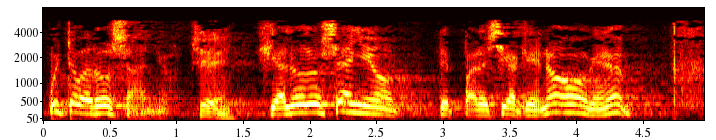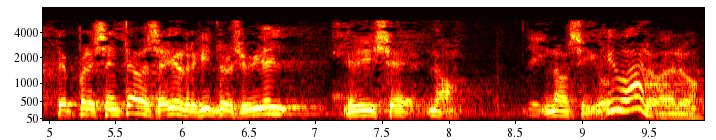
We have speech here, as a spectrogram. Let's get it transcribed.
Cuestaba dos años. Sí. Si a los dos años te parecía que no, que no, te presentabas ahí al registro civil y dice, no, no sigo. Qué bárbaro.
